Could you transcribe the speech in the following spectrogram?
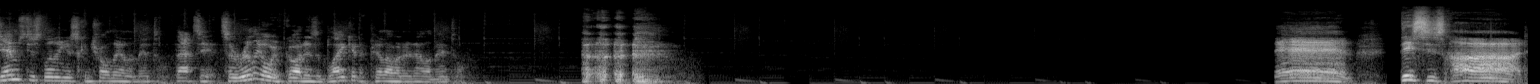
Gem's just letting us control the elemental. That's it. So really all we've got is a blanket, a pillow, and an elemental. Man, this is hard.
